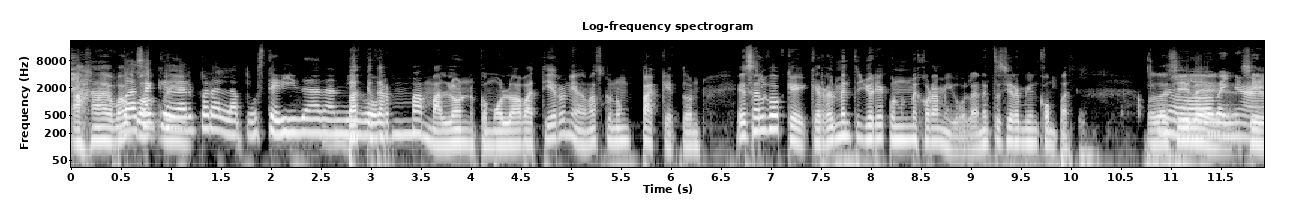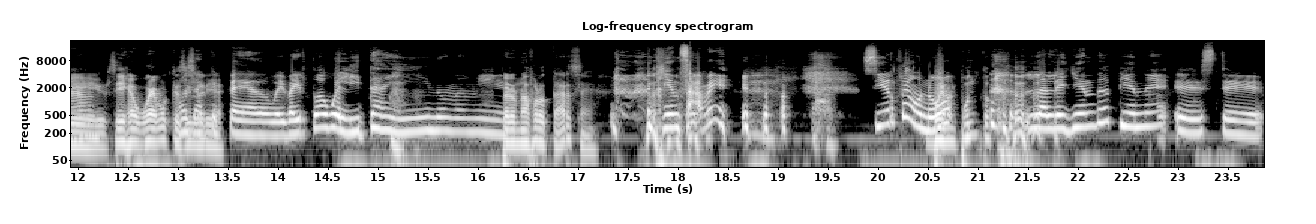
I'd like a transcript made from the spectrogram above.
Ajá, vas a quedar para la posteridad, amigo. Va a quedar mamalón, como lo abatieron y además con un paquetón. Es algo que, que realmente yo haría con un mejor amigo. La neta sí eran bien compas. O sea, no, sí, sí, a huevo que o sí sea, lo haría. qué pedo, güey. Va a ir tu abuelita ahí, no mami. Pero no a frotarse. ¿Quién sabe? Cierta o no, Buen punto. la leyenda tiene este,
